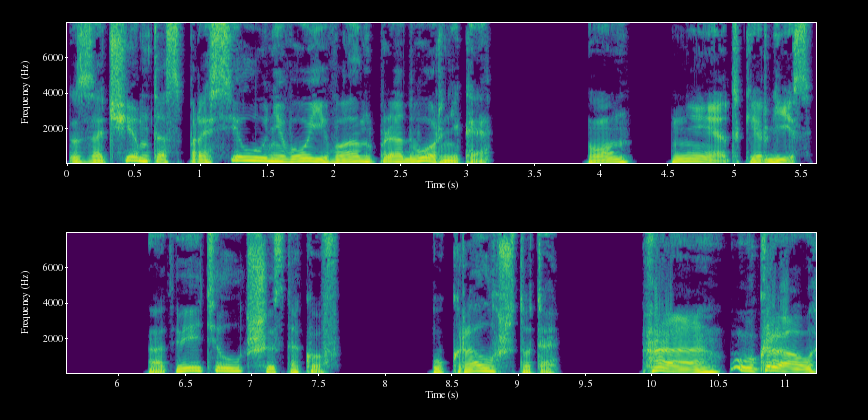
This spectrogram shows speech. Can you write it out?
зачем-то спросил у него Иван про дворника. Он «Нет, киргиз», — ответил Шестаков. «Украл что-то?» «Ха, украл!»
